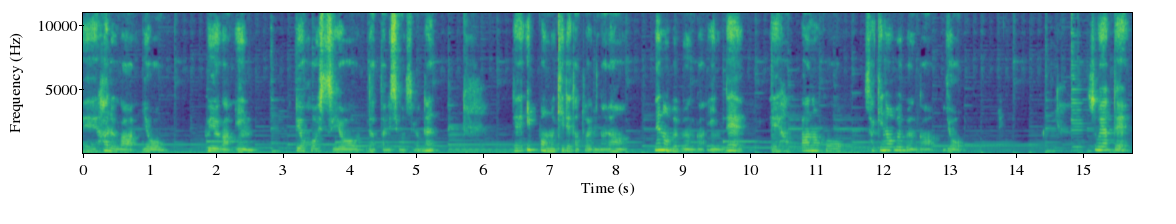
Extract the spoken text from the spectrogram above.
えー、春が陽冬が陰。両方必要だったりしますよね。で一本の木で例えるなら根の部分が陰で、えー、葉っぱのこう先の部分が陽。そうやって、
